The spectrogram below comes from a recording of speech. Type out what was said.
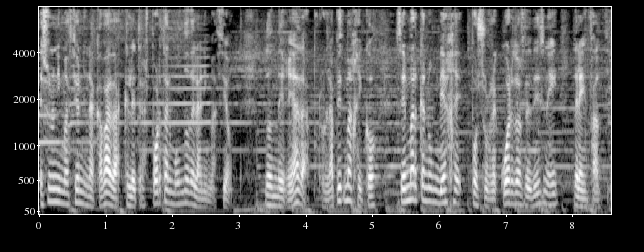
es una animación inacabada que le transporta al mundo de la animación, donde guiada por un lápiz mágico, se embarca en un viaje por sus recuerdos de Disney de la infancia.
